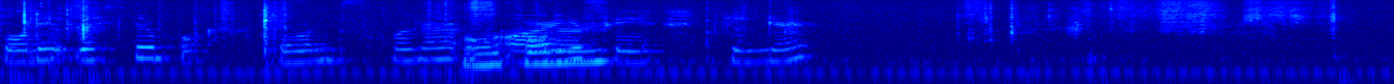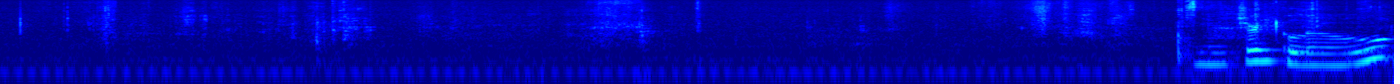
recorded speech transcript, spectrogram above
Fold it with your bone folder Bone or your finger. Use your glue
